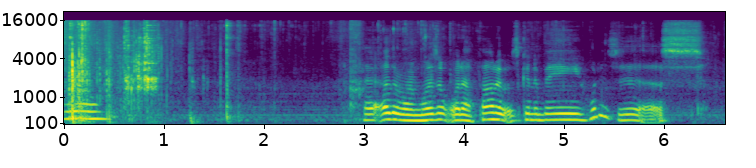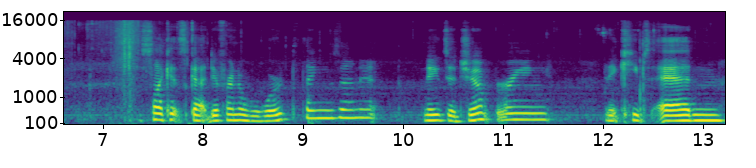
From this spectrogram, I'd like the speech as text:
Well, that other one wasn't what I thought it was going to be. What is this? It's like it's got different award things on it. Needs a jump ring. And it keeps adding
